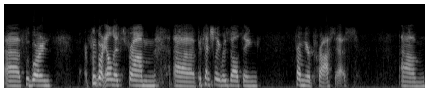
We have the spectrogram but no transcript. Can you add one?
uh, foodborne, foodborne illness from uh, potentially resulting from your process. Um,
